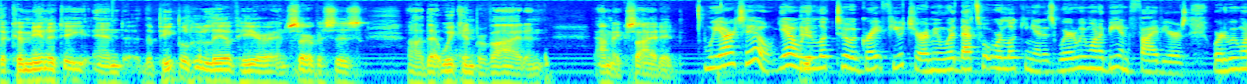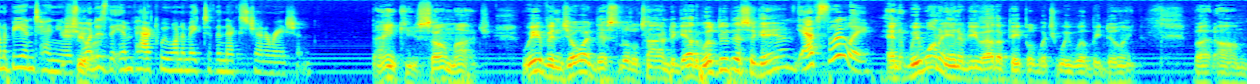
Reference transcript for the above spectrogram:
the community and the people who live here and services uh, that we can provide and i'm excited We are too. Yeah, we look to a great future. I mean, we're, that's what we're looking at is where do we want to be in five years? Where do we want to be in 10 years? What Sure. is the impact we want to make to the next generation? thank you so much we've enjoyed this little time together we'll do this again Absolutely. and we want to interview other people which we will be doing but um,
